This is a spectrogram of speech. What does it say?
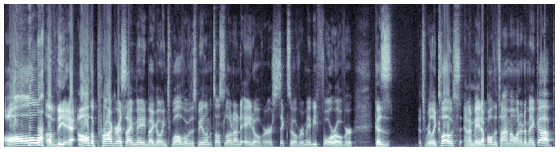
all of the all the progress I made by going 12 over the speed limit. So I'll slow down to 8 over or 6 over, maybe 4 over cuz it's really close and I made up all the time I wanted to make up,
